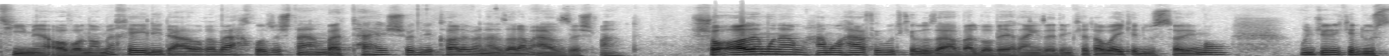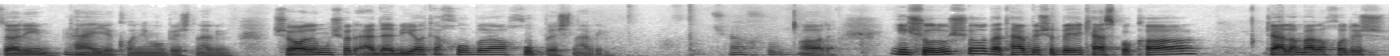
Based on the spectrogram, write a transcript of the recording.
تیم آوانامه خیلی در واقع وقت گذاشتن و تهش شد یه کار به نظرم ارزشمند. شعارمون هم همون حرفی بود که روز اول با بهرنگ زدیم. کتابایی که دوست داریم و اونجوری که دوست داریم تهیه کنیم و بشنویم. شعارمون شد ادبیات خوب را خوب بشنویم. چه خوب. آره. این شروع شد و تبدیل شد به یک کسب و کار که الان برای خودش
